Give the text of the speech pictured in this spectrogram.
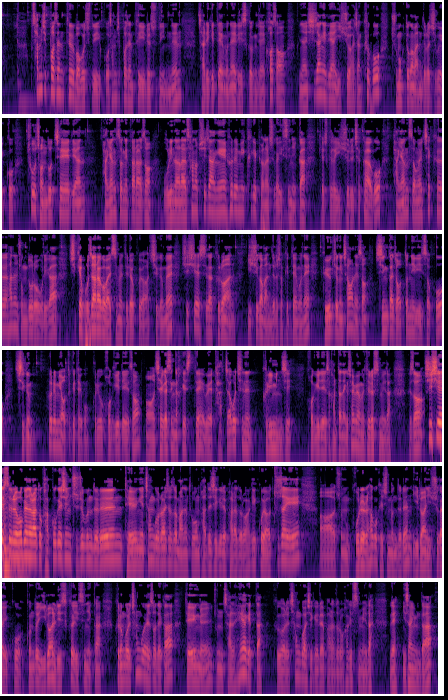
30% 먹을 수도 있고 30% 잃을 수도 있는 자리이기 때문에 리스크가 굉장히 커서 그냥 시장에 대한 이슈가 가장 크고 주목도가 만들어지고 있고 초전도체에 대한 방향성에 따라서 우리나라 산업 시장의 흐름이 크게 변할 수가 있으니까 계속해서 이슈를 체크하고 방향성을 체크하는 정도로 우리가 지켜보자라고 말씀을 드렸고요. 지금은 CCS가 그러한 이슈가 만들어졌기 때문에 교육적인 차원에서 지금까지 어떤 일이 있었고 지금 흐름이 어떻게 되고 그리고 거기에 대해서 어 제가 생각했을 때 왜 다 짜고 치는 그림인지 거기에 대해서 간단하게 설명을 드렸습니다. 그래서 CCS를 혹여나라도 갖고 계신 주주분들은 대응에 참고를 하셔서 많은 도움 받으시기를 바라도록 하겠고요. 투자에 어, 좀 고려를 하고 계신 분들은 이러한 이슈가 있고 그건 또 이러한 리스크가 있으니까 그런 걸 참고해서 내가 대응을 좀 잘 해야겠다. 그거를 참고하시기를 바라도록 하겠습니다. 네, 이상입니다.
